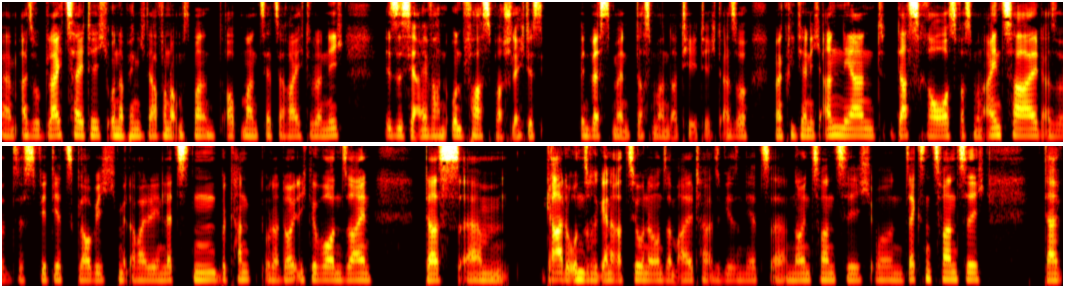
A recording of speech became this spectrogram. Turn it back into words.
Ähm, also gleichzeitig, unabhängig davon, ob man ob man es jetzt erreicht oder nicht, ist es ja einfach ein unfassbar schlechtes Investment, das man da tätigt. Also man kriegt ja nicht annähernd das raus, was man einzahlt. Also das wird jetzt, glaube ich, mittlerweile den letzten bekannt oder deutlich geworden sein, dass ähm, gerade unsere Generation in unserem Alter, also wir sind jetzt äh, 29 und 26, da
